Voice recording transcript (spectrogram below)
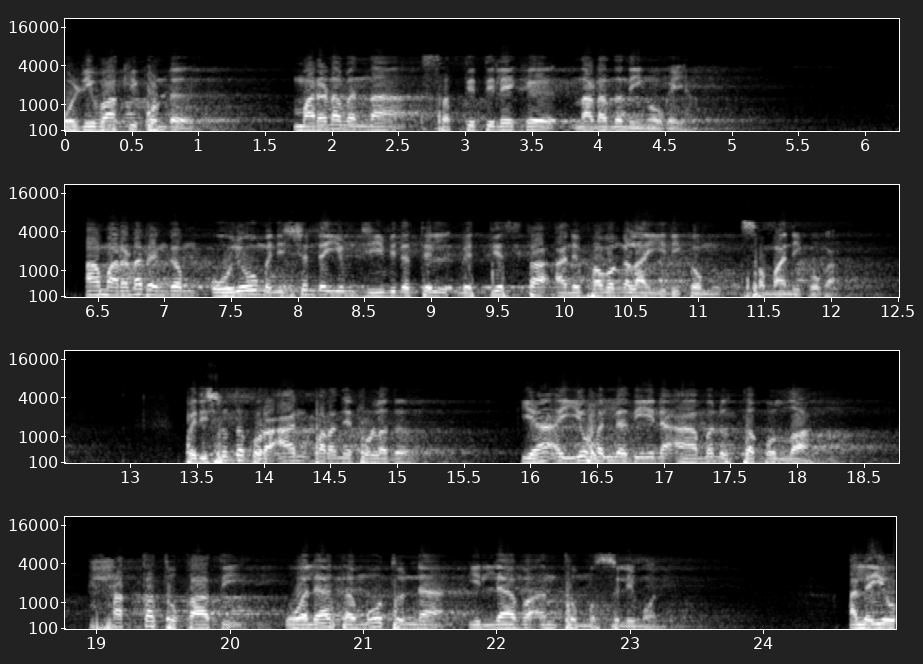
ഒഴിവാക്കിക്കൊണ്ട് മരണമെന്ന സത്യത്തിലേക്ക് നടന്നു നീങ്ങുകയാണ്. ആ മരണരംഗം ഓരോ മനുഷ്യന്റെയും ജീവിതത്തിൽ വ്യത്യസ്ത അനുഭവങ്ങളായിരിക്കും സമ്മാനിക്കുക. പരിശുദ്ധ ഖുർആൻ പറഞ്ഞിട്ടുള്ളത് യാ اتقوا الله حق ولا تموتن مسلمون അല്ലയോ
